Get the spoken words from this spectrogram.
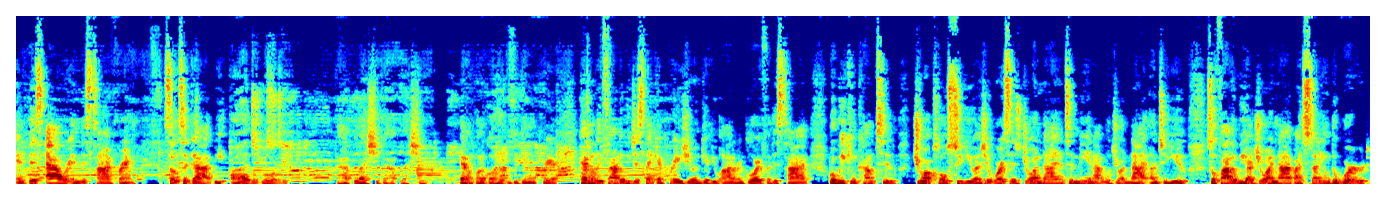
in this hour, in this time frame. So to God be all the glory. God bless you. God bless you. And I'm going to go ahead and begin in prayer. Heavenly Father, we just thank and praise you and give you honor and glory for this time where we can come to draw close to you. As your word says, draw nigh unto me and I will draw nigh unto you. So Father, we are drawing nigh by studying the word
